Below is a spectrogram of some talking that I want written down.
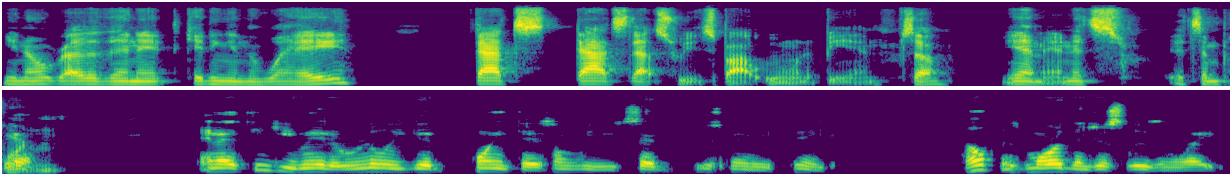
you know, rather than it getting in the way. That's that's that sweet spot we want to be in. So yeah, man, it's it's important. Yeah. And I think you made a really good point there. Something you said just made me think. Health is more than just losing weight.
